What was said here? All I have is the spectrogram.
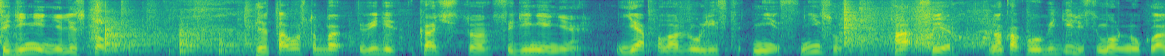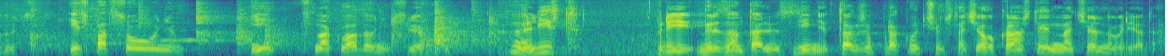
соединение листов. Для того, чтобы видеть качество соединения, я положу лист не снизу, а сверху. Но, как вы убедились, можно укладывать и с подсовыванием, и с накладыванием сверху. Лист при горизонтальном сведении также прокручиваем сначала кронштейн начального ряда.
